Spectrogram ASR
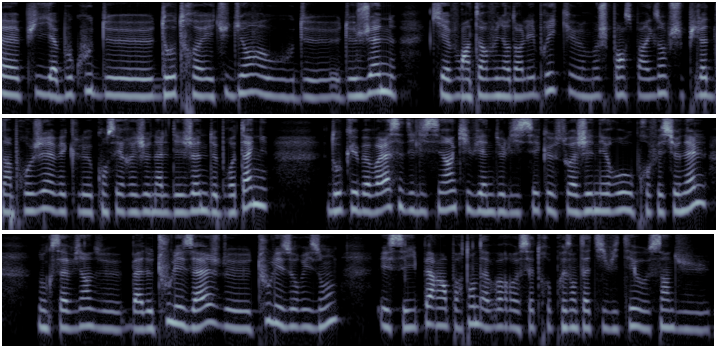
Euh, puis il y a beaucoup de d'autres étudiants ou de, de, jeunes qui vont intervenir dans les briques. Moi, je pense par exemple, je suis pilote d'un projet avec le Conseil régional des jeunes de Bretagne. Donc, ben voilà, c'est des lycéens qui viennent de lycées, que ce soit généraux ou professionnels. Donc, ça vient de, bah, de tous les âges, de tous les horizons. Et c'est hyper important d'avoir euh, cette représentativité au sein du,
